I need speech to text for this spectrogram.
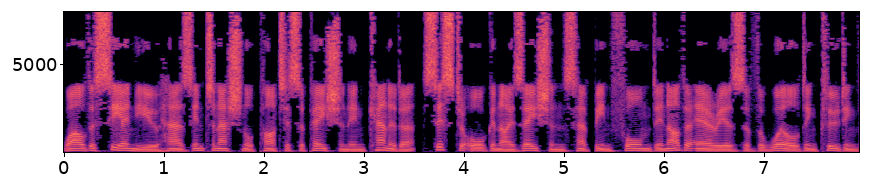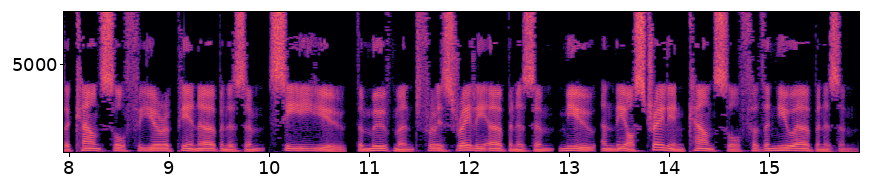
While the CNU has international participation in Canada, sister organizations have been formed in other areas of the world including the Council for European Urbanism (CEU), the Movement for Israeli Urbanism (MU), and the Australian Council for the New Urbanism.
